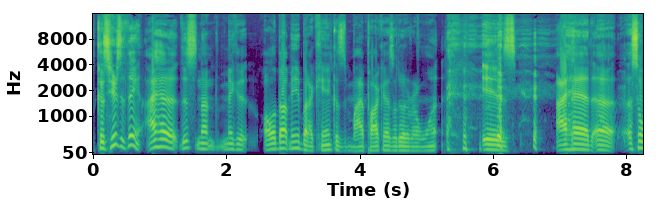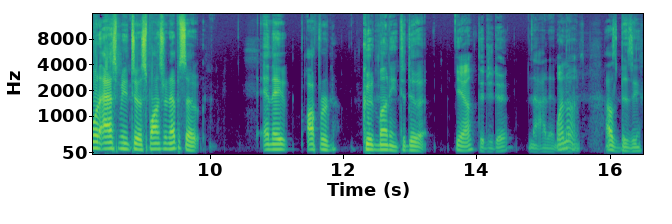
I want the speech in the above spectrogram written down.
Because here's the thing: I had a, this is not making it all about me, but I can because my podcast. I'll do whatever I want. is I had uh, someone asked me to sponsor an episode, and they offered good money to do it. yeah, Did you do it? Nah, I didn't. Why not? it. I was busy.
